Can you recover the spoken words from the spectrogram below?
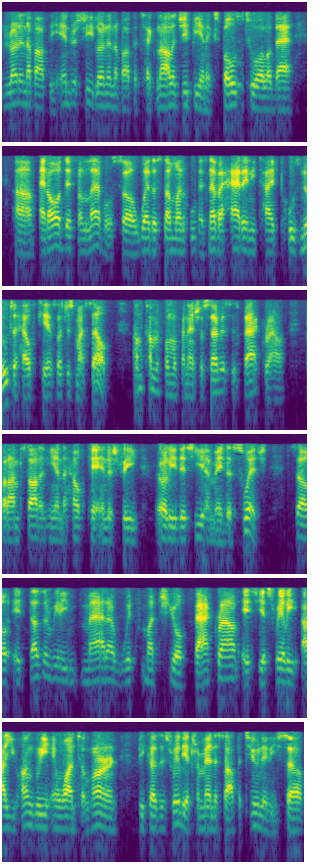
learning about the industry, learning about the technology, being exposed to all of that um, at all different levels. So whether someone who has never had any type, who's new to healthcare, such as myself, I'm coming from a financial services background, but I'm starting here in the healthcare industry early this year and made the switch. So it doesn't really matter with much your background. It's just really are you hungry and want to learn because it's really a tremendous opportunity. So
